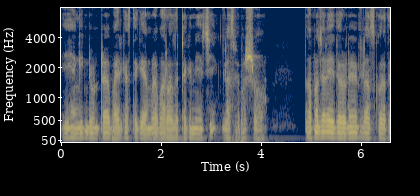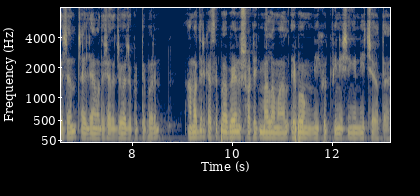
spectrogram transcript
এই হ্যাঙ্গিং ডোরটা ভাইয়ের কাছ থেকে আমরা বারো হাজার টাকা নিয়েছি, গ্লাস পেপার সহ। তো আপনারা যারা এই ধরনের গ্লাস করাতে চান, চাইলে আমাদের সাথে যোগাযোগ করতে পারেন। আমাদের কাছে পাবেন সঠিক মালামাল এবং নিখুঁত ফিনিশিংয়ের নিশ্চয়তা।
